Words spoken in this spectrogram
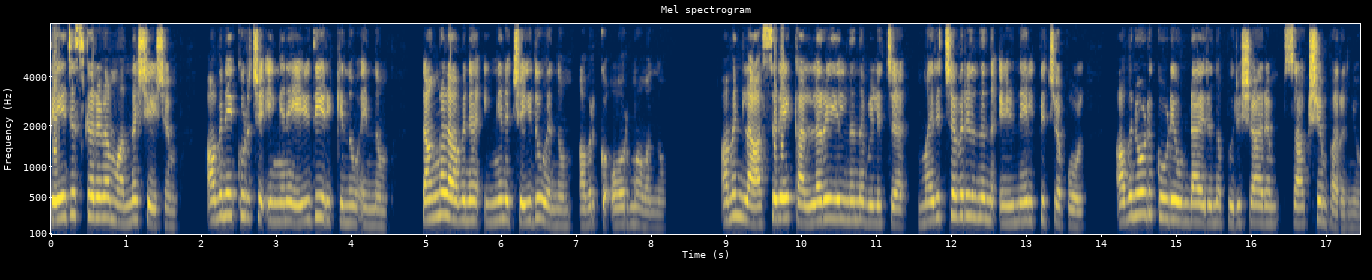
തേജസ്കരണം വന്ന ശേഷം അവനെക്കുറിച്ച് ഇങ്ങനെ എഴുതിയിരിക്കുന്നു എന്നും തങ്ങൾ അവന് ഇങ്ങനെ ചെയ്തുവെന്നും അവർക്ക് ഓർമ്മ വന്നു. അവൻ ലാസറെ കല്ലറയിൽ നിന്ന് വിളിച്ച് മരിച്ചവരിൽ നിന്ന് എഴുന്നേൽപ്പിച്ചപ്പോൾ അവനോട് കൂടെ ഉണ്ടായിരുന്ന പുരുഷാരം സാക്ഷ്യം പറഞ്ഞു.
